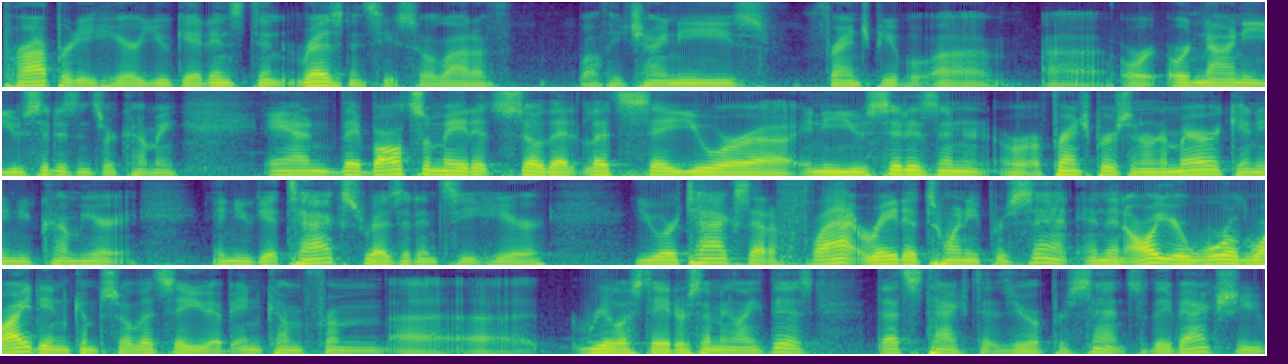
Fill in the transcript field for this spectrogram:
property here, you get instant residency. So, a lot of wealthy Chinese, French people, uh, uh, or, or non-EU citizens are coming, and they've also made it so that let's say you are uh, an EU citizen or a French person or an American, and you come here and you get tax residency here, you are taxed at a flat rate of twenty percent, and then all your worldwide income. So let's say you have income from uh, uh, real estate or something like this, that's taxed at zero percent. So they've actually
